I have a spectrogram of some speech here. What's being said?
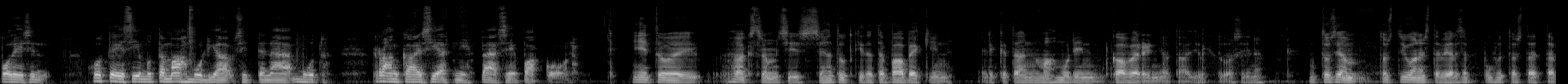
poliisin hoteisiin, mutta Mahmud ja sitten nämä muut rankaisijat niin pääsee pakoon. Niin toi Hagström siis, sehän tutki tätä Babekin, eli tämän Mahmudin kaverin jotain juttua siinä. Mutta tosiaan tuosta juonesta vielä sä puhuit tuosta, että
